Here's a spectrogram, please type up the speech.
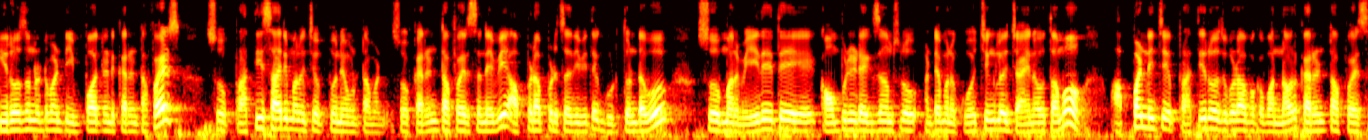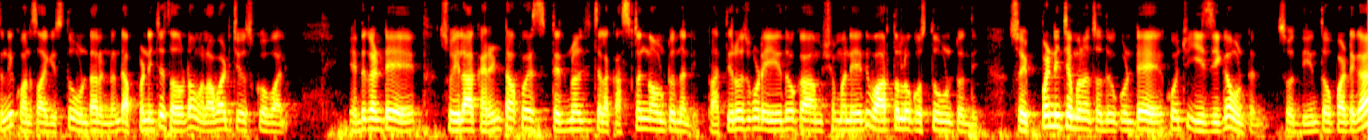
ఈ ఉన్నటువంటి ఇంపార్టెంట్ కరెంట్ అఫైర్స్ సో ప్రతిసారి మనం చెప్తూనే ఉంటామండి. సో కరెంట్ అఫైర్స్ అనేవి అప్పుడప్పుడు చదివితే గుర్తుండవు. సో మనం ఏదైతే కాంపిటేటివ్ ఎగ్జామ్స్లో అంటే మన కోచింగ్లో జాయిన్ అవుతామో అప్పటి నుంచే ప్రతిరోజు కూడా ఒక వన్ అవర్ కరెంట్ అఫైర్స్ని కొనసాగిస్తూ ఉండాలండి. అంటే అప్పటి నుంచే చదవడం అలవాటు చేసుకోవాలి. ఎందుకంటే సో ఇలా కరెంట్ అఫైర్స్ టెక్నాలజీ చాలా కష్టంగా ఉంటుందండి. ప్రతిరోజు కూడా ఏదో ఒక అంశం అనేది వార్తల్లోకి వస్తూ ఉంటుంది. సో ఇప్పటి నుంచే మనం చదువుకుంటే కొంచెం ఈజీగా ఉంటుంది. సో దీంతో పాటుగా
